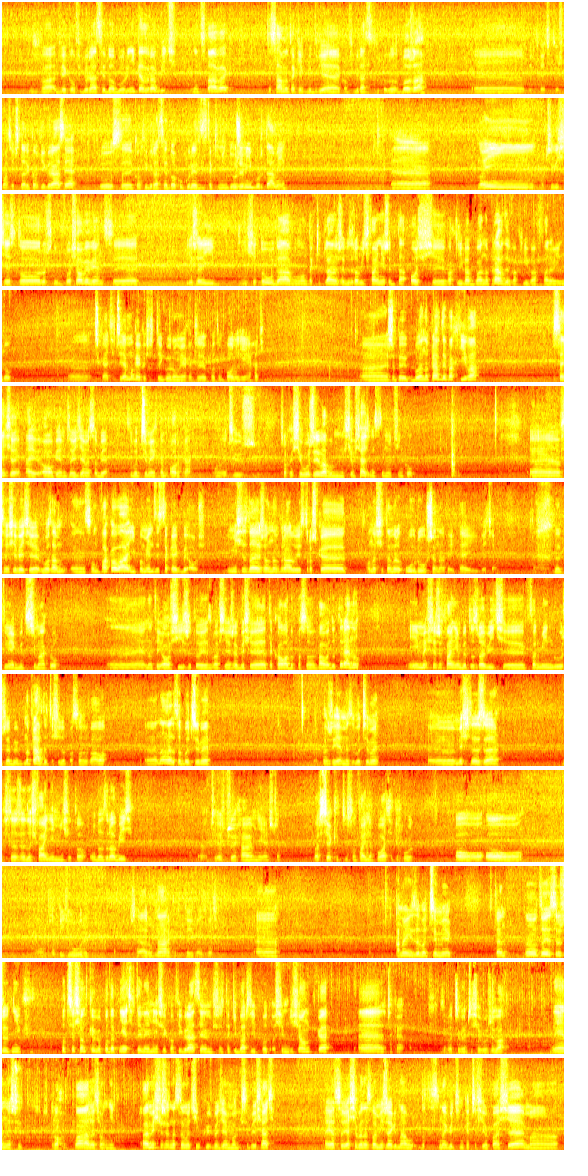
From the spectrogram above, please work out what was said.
dwa, dwie konfiguracje do obornika zrobić, nadstawek. Te same tak jakby dwie konfiguracje tylko do zboża. Eee, więc wiecie, to już macie cztery konfiguracje. Plus e, konfiguracja do kukurydzy z takimi dużymi burtami. Eee, no i oczywiście jest to rocznik dwuosiowy, więc e, jeżeli mi się to uda, bo mam taki plan, żeby zrobić fajnie, żeby ta oś e, wachliwa była naprawdę wachliwa w farmingu. Eee, czekajcie, czy ja mogę jakoś tutaj górą jechać, żeby po tym polu nie jechać? Eee, żeby była naprawdę wachliwa. W sensie, ej, o wiem, zajedziemy sobie, zobaczymy jak tam orka, e, czy już trochę się ułożyła, bo bym chciał siać na tym odcinku. E, w sensie wiecie, bo tam e, są dwa koła i pomiędzy jest taka jakby oś. I mi się zdaje, że ona w realu jest troszkę, ona się tam ru- urusza na tej, tej, wiecie, na tym jakby trzymaku, e, na tej osi, że to jest właśnie, żeby się te koła dopasowywały do terenu. I myślę, że fajnie by to zrobić e, w farmingu, żeby naprawdę to się dopasowywało. E, No ale zobaczymy. Pożyjemy, zobaczymy. Myślę, że myślę, że dość fajnie mi się to uda zrobić. Czy już przejechałem? Nie jeszcze. Patrzcie jakie tu są fajne połacie tych ul. O, o. O, jakie dziury. Trzeba równarkę tutaj wezwać. E, No i zobaczymy jak ten. No to jest rozrzutnik. Pod 60 go podepniecie w tej najmniejszej konfiguracji, ale myślę, że taki bardziej pod 80. Eee, czekaj. Zobaczymy czy się używa. Nie no, jeszcze trochę wpada ciągnik. Ale myślę, że w następnym odcinku już będziemy mogli sobie siać. A ja co, ja się będę z wami żegnał do następnego odcinka Czesi o pasie. Ma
